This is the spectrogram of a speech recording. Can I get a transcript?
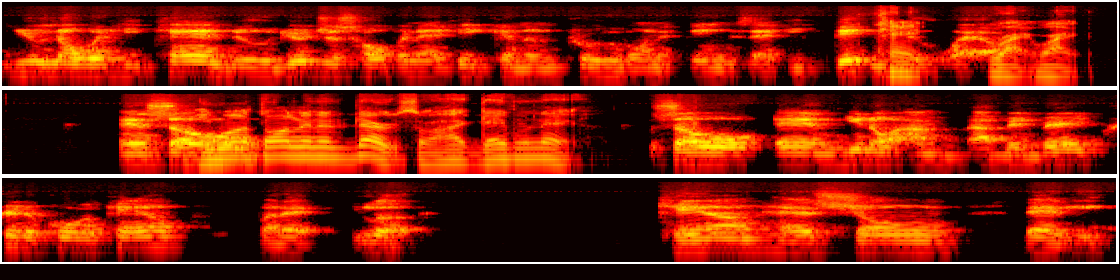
you know what he can do. You're just hoping that he can improve on the things that he didn't Can't- do well. Right. Right. And so he wasn't throwing in the dirt, so I gave him that. so and you know I'm I've been very critical of Cam, but uh, look, Cam has shown that he,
